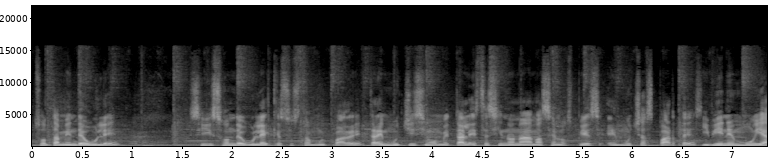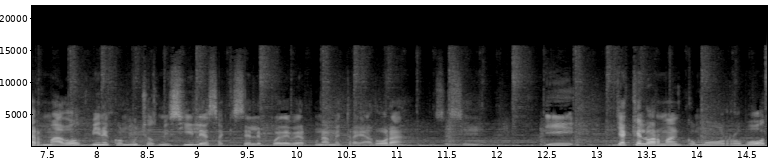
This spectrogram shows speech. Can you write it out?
son también de hule. Sí, son de hule, que eso está muy padre. Trae muchísimo metal. Este sí no nada más en los pies, en muchas partes. Y viene muy armado. Viene con muchos misiles. Aquí se le puede ver una ametralladora. No sé si... Y ya que lo arman como robot,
